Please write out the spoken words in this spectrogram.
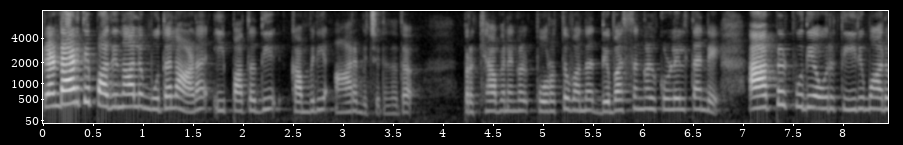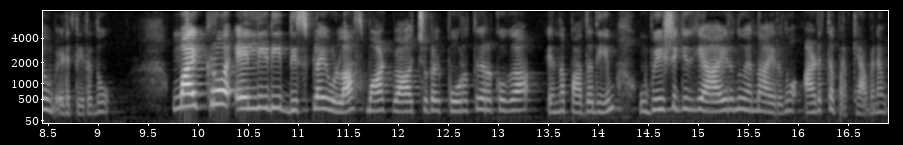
രണ്ടായിരത്തി പതിനാല് മുതലാണ് ഈ പദ്ധതി കമ്പനി ആരംഭിച്ചിരുന്നത്. പ്രഖ്യാപനങ്ങൾ പുറത്തു വന്ന ദിവസങ്ങൾക്കുള്ളിൽ തന്നെ ആപ്പിൾ പുതിയ ഒരു തീരുമാനവും എടുത്തിരുന്നു. Micro L E D display ഉള്ള സ്മാർട്ട് വാച്ചുകൾ പുറത്തിറക്കുക എന്ന പദ്ധതിയും ഉപേക്ഷിക്കുകയായിരുന്നു എന്നായിരുന്നു അടുത്ത പ്രഖ്യാപനം.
